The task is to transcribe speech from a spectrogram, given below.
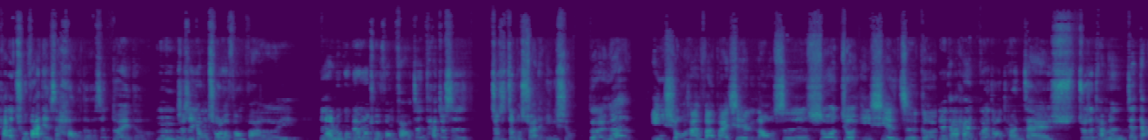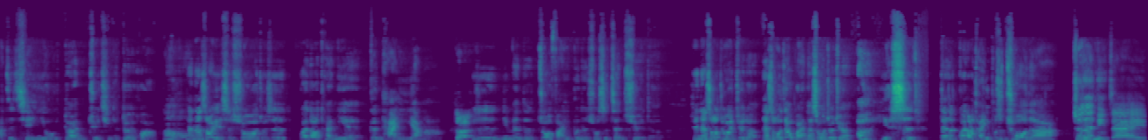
他的出发点是好的，是对的，嗯，就是用错了方法而已。那他如果没有用错方法，真的他就是就是这么帅的英雄，对，那英雄和反派其实老实说就一线之隔。因为他和怪盗团在就是他们在打之前有一段剧情的对话，嗯他，那时候也是说，就是怪盗团你也跟他一样啊，对，就是你们的做法也不能说是正确的，所以那时候就会觉得，那时候我在玩的时候我就觉得啊也是，但是怪盗团也不是错的啊，就是你在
